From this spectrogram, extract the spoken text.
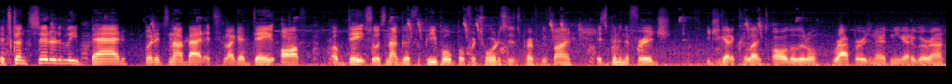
it's considerably bad but it's not bad. It's like a day off of date so it's not good for people but for tortoises it's perfectly fine. It's been in the fridge. You just got to collect all the little wrappers and everything you got to go around.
